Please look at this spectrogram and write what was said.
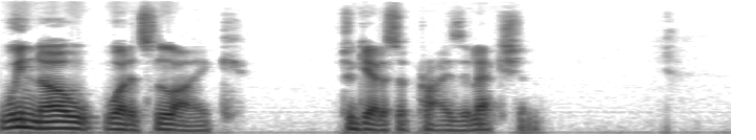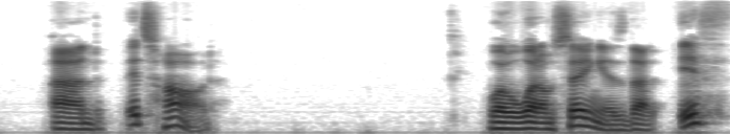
We know what it's like to get a surprise election. And it's hard. Well, what I'm saying is that if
